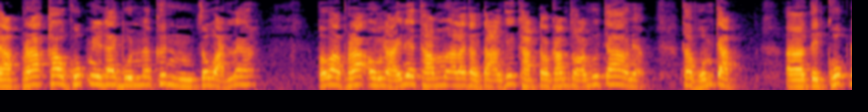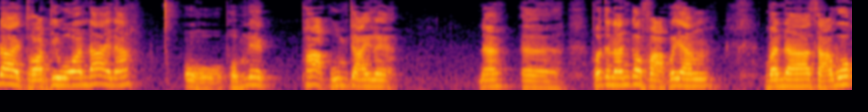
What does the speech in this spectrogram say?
จับพระเข้าคุกนี่ได้บุญนะขึ้นสวรรค์นะเพราะว่าพระองค์ไหนเนี่ยทำอะไรต่างๆ ที่ขัดต่อคำสอนพระเจ้าเนี่ย ถ้าผมจับติดคุกได้ถอดจีวรได้นะ โอ้โห ผมเนี่ยภาคภูมิใจเลยนะเออเพราะฉะนั้นก็ฝากไปยังบรรดาสาวก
